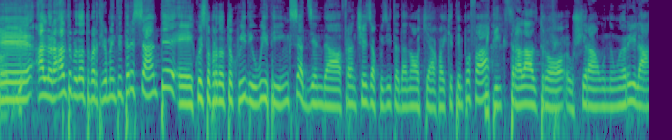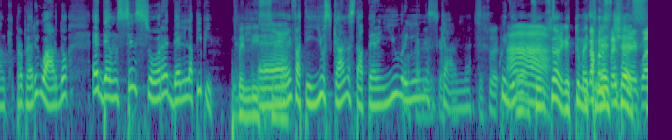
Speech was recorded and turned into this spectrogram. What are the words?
Eh, allora, altro prodotto particolarmente interessante è questo prodotto qui di WeThings, azienda francese acquisita da Nokia qualche tempo fa. WeThings. Tra l'altro uscirà un, un reel anche proprio a riguardo ed è un sensore della pipì. Bellissimo. Eh, infatti UScan sta per Urine Scan. sensore- Quindi- È un Ah, sensore che tu metti nel cesso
